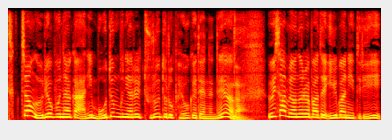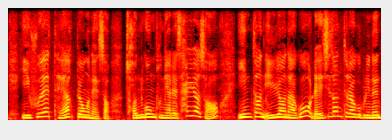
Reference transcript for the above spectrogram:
특정 의료 분야가 아닌 모든 분야를 두루두루 배우게 되는데요. 네. 의사 면허를 받은 일반의들이 이후에 대학병원에서 전공 분야를 살려서 인턴 1년하고 레지던트라고 불리는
